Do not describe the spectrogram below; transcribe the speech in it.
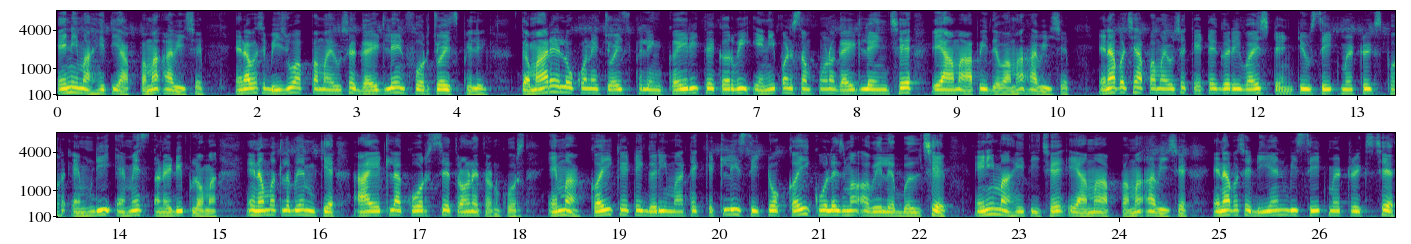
એની માહિતી આપવામાં આવી છે. એના પછી બીજું આપવામાં આવ્યું છે ગાઈડલાઇન ફોર ચોઇસ ફિલિંગ તમારે લોકોને ચોઇસ ફિલિંગ કઈ રીતે કરવી એની પણ સંપૂર્ણ ગાઈડલાઇન છે એ આમાં આપી દેવામાં આવી છે. એના પછી આપવામાં આવ્યું છે category wise tentative seat matrix for MD MS અને ડિપ્લોમા એના મતલબ એમ કે આ એટલા કોર્સ છે, ત્રણે ત્રણ કોર્સ એમાં કઈ કેટેગરી માટે કેટલી સીટો કઈ કોલેજમાં અવેલેબલ છે એની માહિતી છે એ આમાં આપવામાં આવી છે. એના પછી ડીએનબી સીટ મેટ્રિક્સ છે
